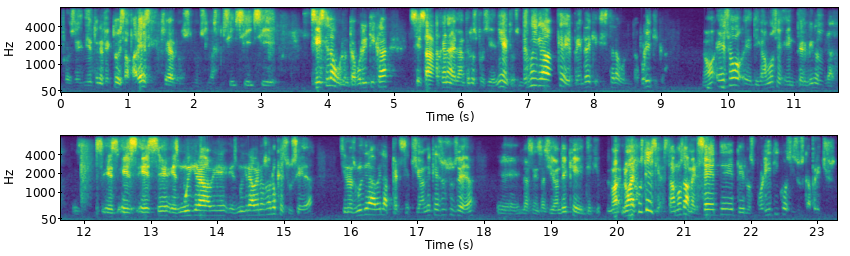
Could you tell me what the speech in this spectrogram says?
procedimiento en efecto desaparece. O sea, los, si existe la voluntad política, se sacan adelante los procedimientos. Es muy grave que dependa de que exista la voluntad política. ¿No? Eso, eh, digamos, en términos es, es, es, es, muy grave, es muy grave no solo que suceda, sino es muy grave la percepción de que eso suceda, eh, la sensación de que, que no, hay justicia, estamos a merced de, de los políticos y sus caprichos.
